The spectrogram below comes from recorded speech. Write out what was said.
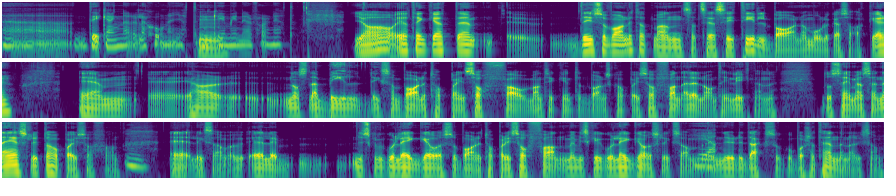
Eh, Det gagnar relationen jättemycket Mm. i min erfarenhet. Ja, och jag tänker att det är så vanligt att man så att säga säger till barn om olika saker. Ehm, eh, jag har någon sån där bild, liksom barnet hoppar i en soffa och man tycker inte att barnet ska hoppa i soffan eller någonting liknande. Då säger man så här, nej sluta hoppa i soffan. Mm. Eh, liksom, eller nu ska vi gå och lägga oss och barnet hoppar i soffan. Men vi ska gå och lägga oss liksom. Ja. Eh, Nu är det dags att gå och borsta tänderna liksom.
